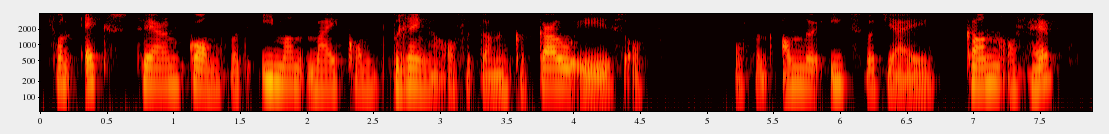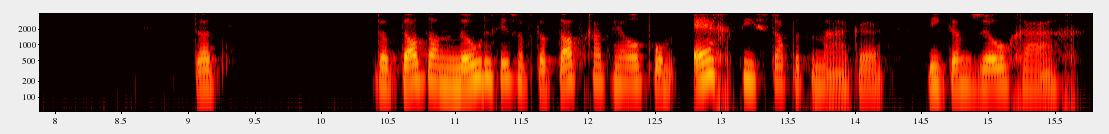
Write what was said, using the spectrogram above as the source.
van extern komt, wat iemand mij komt brengen. Of het dan een cacao is of, of een ander iets wat jij kan of hebt. Dat, dat dat dan nodig is of dat dat gaat helpen om echt die stappen te maken die ik dan zo graag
